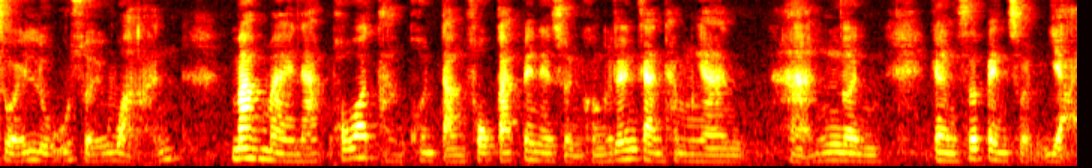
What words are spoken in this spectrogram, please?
สวยหรูสวยหวานมากมายนะเพราะว่าต่างคนต่างโฟกัสไปในส่วนของเรื่องการทำงานหาเงิน กันซะเป็นส่วนใหญ่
